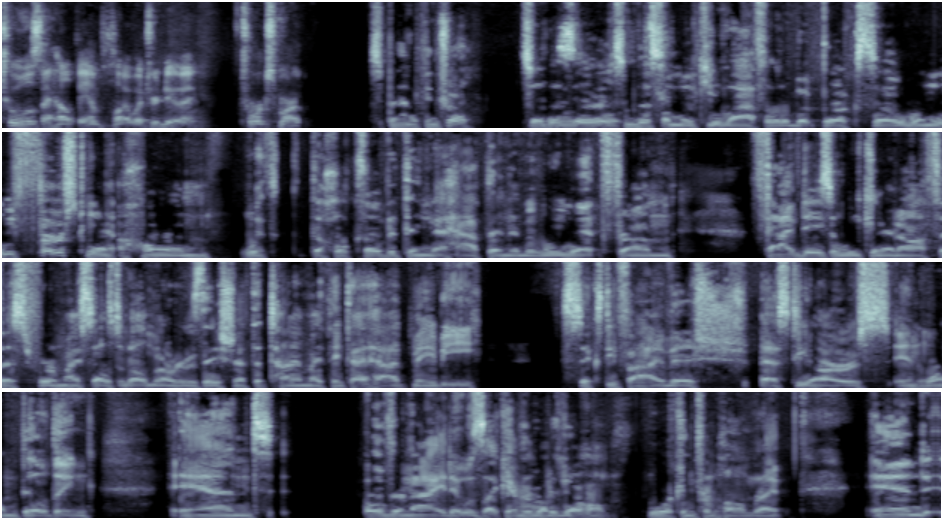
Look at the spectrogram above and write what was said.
tools to help amplify what you're doing to work smart span of control. So this will this will make you laugh a little bit, Brooke. So when we first went home with the whole COVID thing that happened, I mean, we went from five days a week in an office for my sales development organization. At the time, I think I had maybe sixty-five ish SDRs in one building, and overnight it was like everybody go home, working from home, right? And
